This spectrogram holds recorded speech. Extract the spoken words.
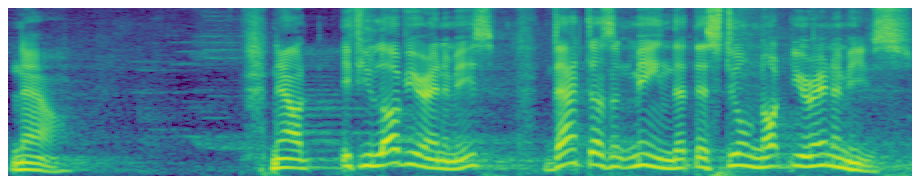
now. Now, if you love your enemies, that doesn't mean that they're still not your enemies.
